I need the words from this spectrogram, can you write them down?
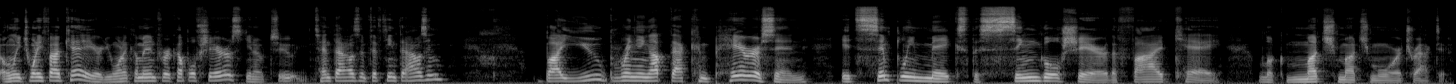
only 25K, or do you want to come in for a couple of shares, you know, two, 10,000, 15,000? By you bringing up that comparison, it simply makes the single share, the 5K, look much, much more attractive.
